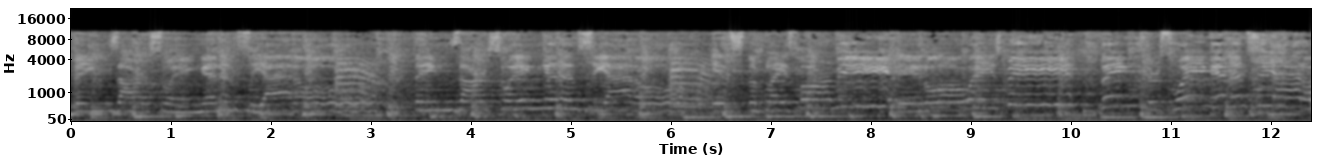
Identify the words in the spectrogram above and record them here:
Things are swinging in Seattle. Things are swinging in Seattle. It's the place for me. It'll always be. Things are swinging in Seattle.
